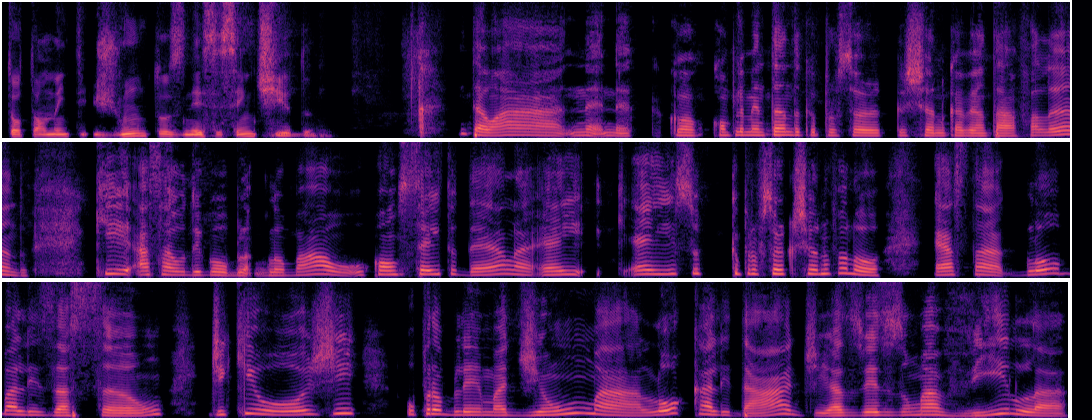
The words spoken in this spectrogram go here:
totalmente juntos nesse sentido. Então, a, né, né, complementando o que o professor Cristiano Cabelo estava falando, que a saúde global, o conceito dela é, é isso que o professor Cristiano falou, esta globalização de que hoje o problema de uma localidade, às vezes uma vila,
